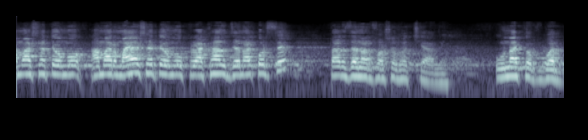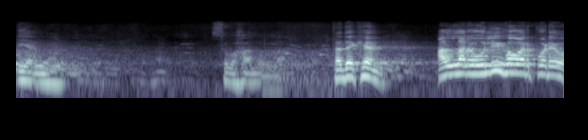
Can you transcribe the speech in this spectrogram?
আমার সাথে অমুক, আমার মায়ের সাথে অমুক রাখাল জানা করছে, তার জানার ফসল হচ্ছে আমি। উনাকে অপবাদ দিয়েন না সুবহানাল্লাহ। তা দেখেন, আল্লাহর অলি হওয়ার পরেও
